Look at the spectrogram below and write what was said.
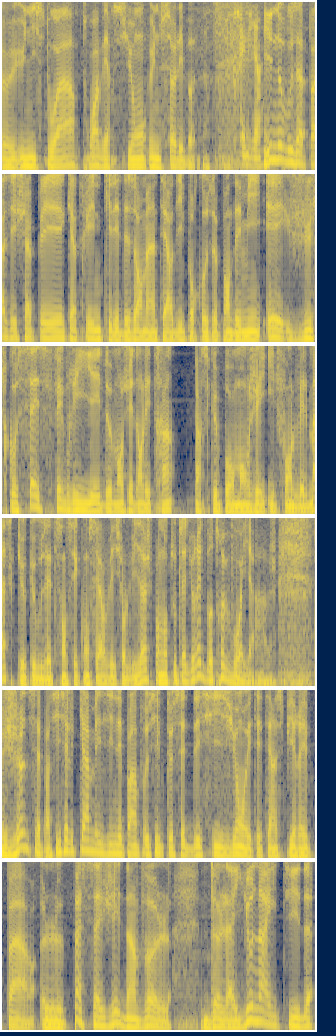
euh, une histoire, trois versions, une seule est bonne. Très bien. Il ne vous a pas échappé, Catherine, qu'il est désormais interdit pour cause de pandémie et jusqu'au 16 février de manger dans les trains. Parce que pour manger, il faut enlever le masque que vous êtes censé conserver sur le visage pendant toute la durée de votre voyage. Je ne sais pas si c'est le cas, mais il n'est pas impossible que cette décision ait été inspirée par le passager d'un vol de la United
